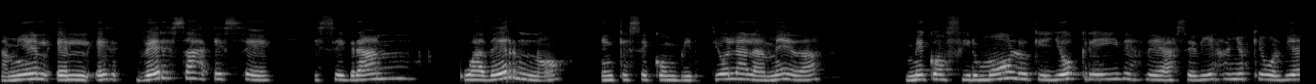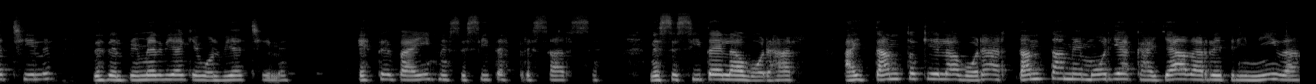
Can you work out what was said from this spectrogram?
A mí el, el, ver esa, ese, ese gran cuaderno en que se convirtió la Alameda, me confirmó lo que yo creí desde hace 10 años que volví a Chile, desde el primer día que volví a Chile. Este país necesita expresarse, necesita elaborar. Hay tanto que elaborar, tanta memoria callada, reprimida.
